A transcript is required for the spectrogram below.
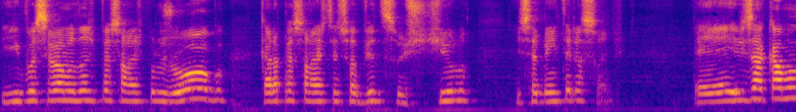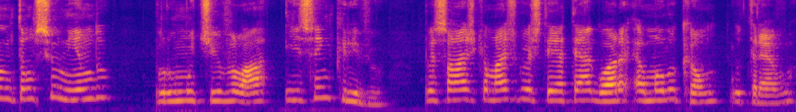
E você vai mudando de personagem pelo jogo, cada personagem tem sua vida, seu estilo, isso é bem interessante. É, eles acabam então se unindo por um motivo lá, e isso é incrível. O personagem que eu mais gostei até agora é o malucão, o Trevor,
